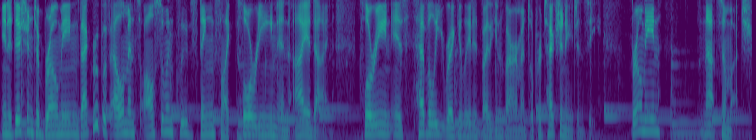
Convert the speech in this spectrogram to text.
In addition to bromine, that group of elements also includes things like chlorine and iodine. Chlorine is heavily regulated by the Environmental Protection Agency. Bromine, not so much.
